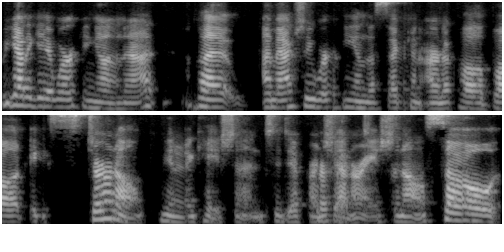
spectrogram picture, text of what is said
we got to get working on that. But I'm actually working on the second article about external communication to different Perfect. generational. So,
